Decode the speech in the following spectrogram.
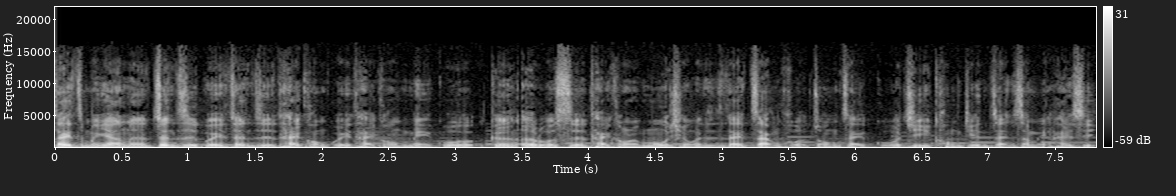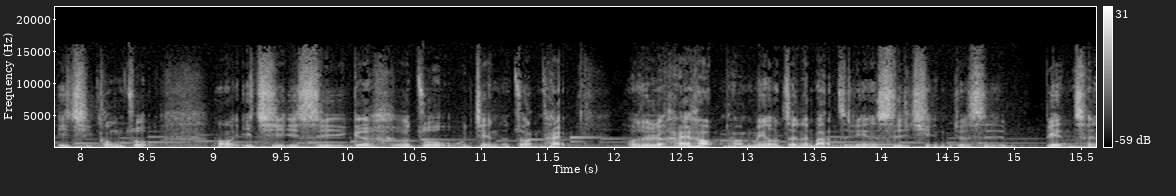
再怎么样呢？政治归政治，太空归太空。美国跟俄罗斯的太空人，目前为止在战火中，在国际空间站上面还是一起工作，哦，一起是一个合作无间的状态。我觉得还好，哈，没有真的把这件事情就是变成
